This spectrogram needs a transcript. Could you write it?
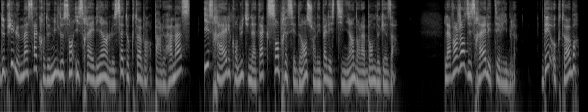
Depuis le massacre de 1200 Israéliens le 7 octobre par le Hamas, Israël conduit une attaque sans précédent sur les Palestiniens dans la bande de Gaza. La vengeance d'Israël est terrible. Dès octobre,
